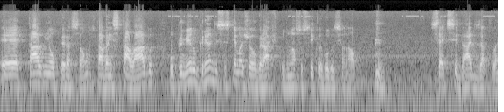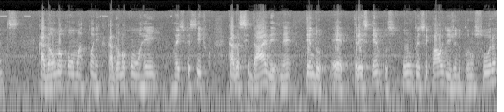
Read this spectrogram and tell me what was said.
estava em operação, estava instalado o primeiro grande sistema geográfico do nosso ciclo evolucional. Sete cidades atlantes, cada uma com uma tônica, cada uma com um rei, um rei específico. Cada cidade, né, tendo é, três templos, um principal dirigido por um Sura,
